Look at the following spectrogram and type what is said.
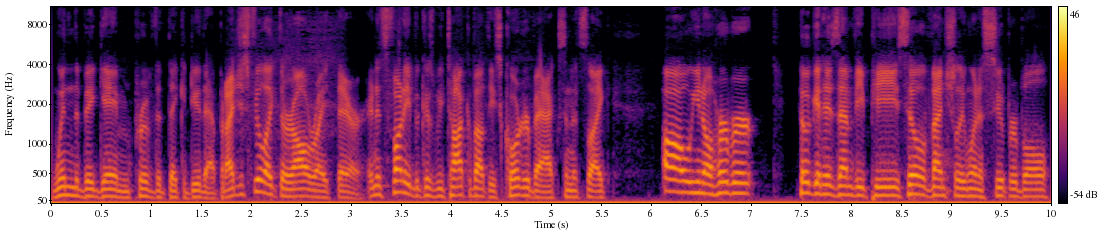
win the big game and prove that they could do that. But I just feel like they're all right there. And it's funny because we talk about these quarterbacks, and it's like, oh, you know, Herbert, he'll get his MVPs. He'll eventually win a Super Bowl.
